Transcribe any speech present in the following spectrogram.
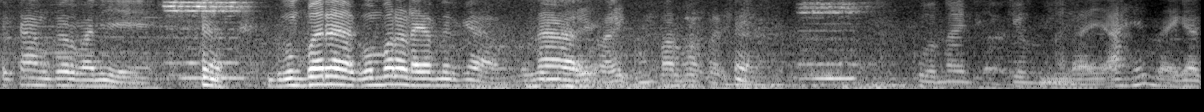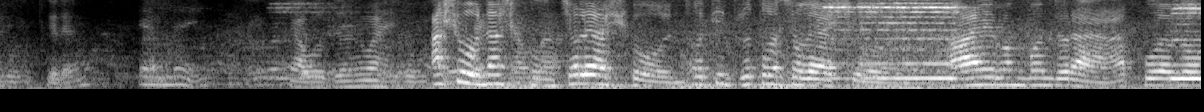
তো কাম করবানি ঘুম পাড়া ঘুম পাড়াটাই আপনার কাম না রে ভাই ঘুম পারবার পারি না। হ্যাঁ। নাই দেখি কেউ নাই। নাই আহে জায়গা গুরুত করে। এমনি আসুন আসুন চলে আসুন। অতি দ্রুত চলে আসুন। ভাই এবং বন্ধুরা আপু এবং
